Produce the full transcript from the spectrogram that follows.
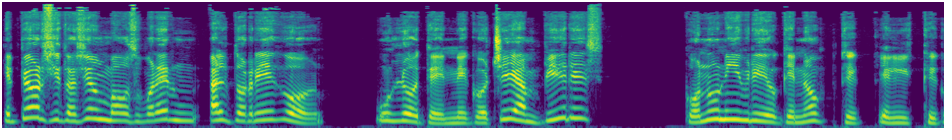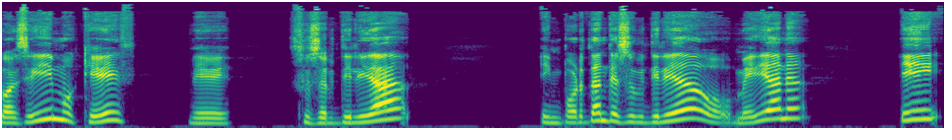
En peor situación, vamos a poner un alto riesgo, un lote Necochea Ampieres con un híbrido que, no, que, el que conseguimos que es de susceptibilidad, importante susceptibilidad o mediana, y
